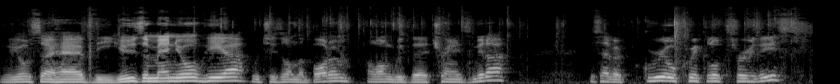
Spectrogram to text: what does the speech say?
We also have the user manual here, which is on the bottom, along with the transmitter. Just have a real quick look through this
